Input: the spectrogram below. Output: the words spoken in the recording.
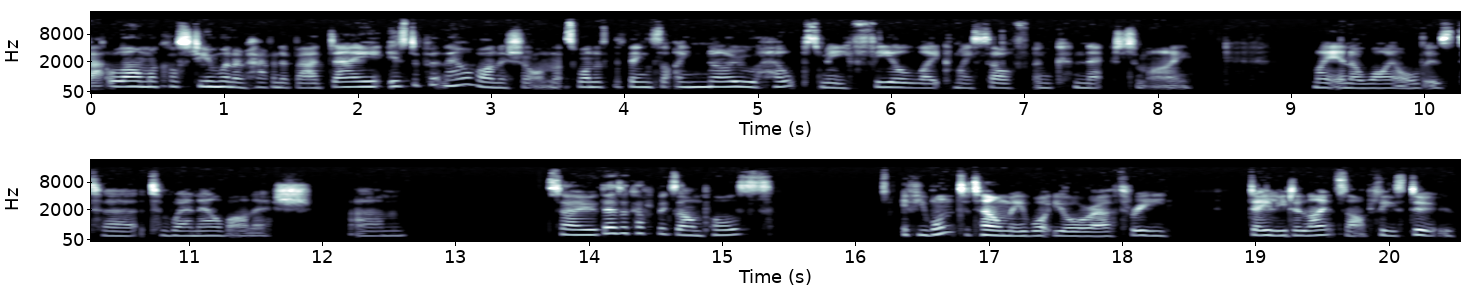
battle armor costume when I'm having a bad day, is to put nail varnish on. That's one of the things that I know helps me feel like myself and connect to my my inner wild is to to wear nail varnish. Um, so there's a couple of examples. If you want to tell me what your uh, three daily delights are, please do.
